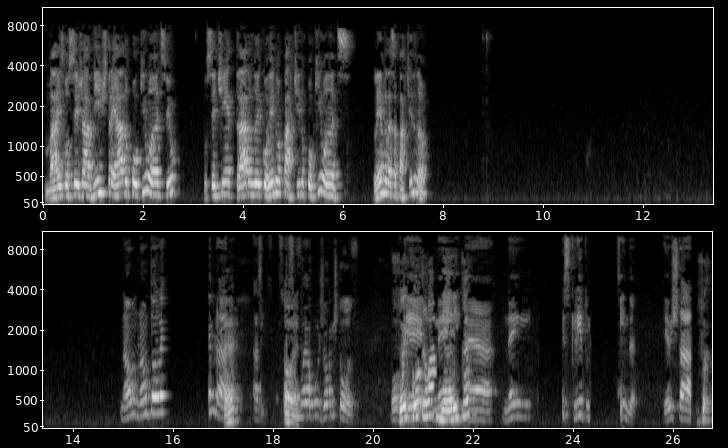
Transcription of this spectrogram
mas você já havia estreado um pouquinho antes, viu? Você tinha entrado no decorrer de uma partida um pouquinho antes. Lembra dessa partida, não? Não, não tô lembrado. É? Assim, só Olha. se foi algum jogo amistoso. Foi contra o América. Nem, é, nem escrito ainda. Eu estava. Foi,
